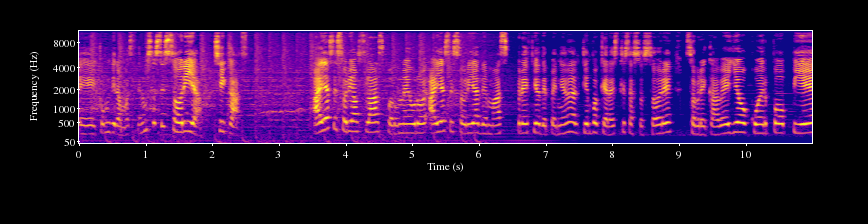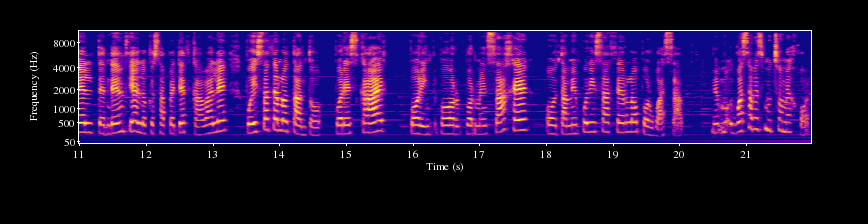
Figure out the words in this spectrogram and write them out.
eh, ¿cómo diríamos? Tenemos asesoría, chicas. Hay asesoría flash por un euro, hay asesoría de más precio dependiendo del tiempo que queráis que se asesore sobre cabello, cuerpo, piel, tendencias, lo que os apetezca, ¿vale? Podéis hacerlo tanto por Skype, por, mensaje o también podéis hacerlo por WhatsApp. WhatsApp es mucho mejor.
